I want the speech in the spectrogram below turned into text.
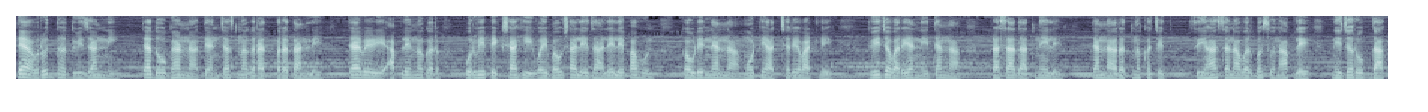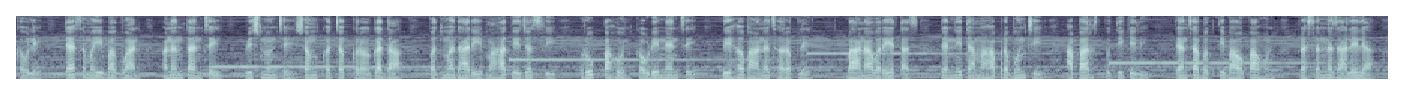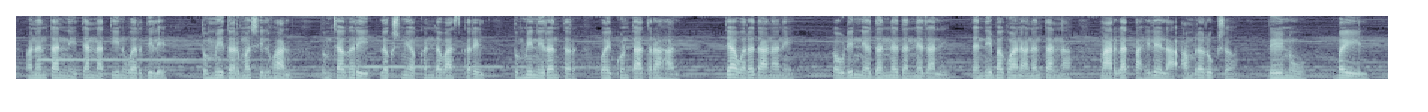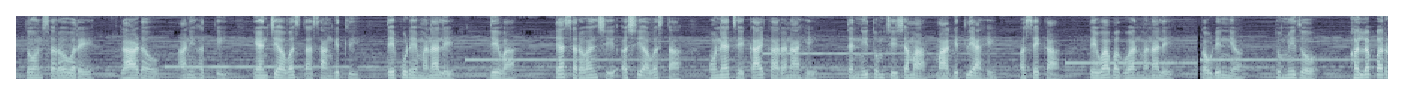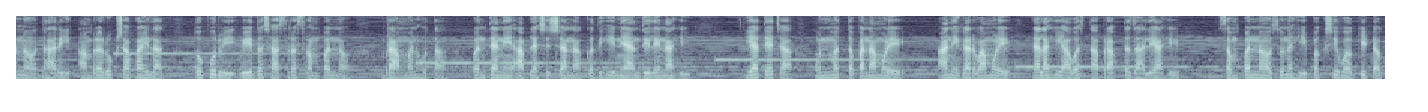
त्या वृद्ध द्विजांनी त्या दोघांना त्यांच्याच नगरात परत आणले. त्यावेळी आपले नगर पूर्वीपेक्षाही वैभवशाली झालेले पाहून कौडिन्यांना मोठे आश्चर्य वाटले. द्विजवर यांनी त्यांना प्रसादात नेले. त्यांना रत्नखचित सिंहासनावर बसून आपले निजरूप दाखवले. त्यासमयी भगवान अनंतांचे विष्णूंचे शंख चक्र गदा पद्मधारी महातेजस्वी रूप पाहून कौडिन्यांचे देहभानच हरपले. भानावर येताच त्यांनी त्या महाप्रभूंची अपार स्तुती केली. त्यांचा भक्तिभाव पाहून प्रसन्न झालेल्या अनंतांनी त्यांना तीन वर दिले. तुम्ही धर्मशील व्हाल. तुमच्या घरी लक्ष्मी अखंड वास करेल. तुम्ही निरंतर वैकुंठात राहाल. त्या वरदानाने कौडिन्य धन्य धन्य झाले. त्यांनी भगवान अनंतांना मार्गात पाहिलेला आम्रवृक्ष धेनू बैल दोन सरोवरे गाढव आणि हत्ती यांची अवस्था सांगितली. ते पुढे म्हणाले देवा त्या सर्वांशी अशी अवस्था होण्याचे काय कारण आहे? त्यांनी तुमची क्षमा मागितली आहे असे का? तेव्हा भगवान म्हणाले कौडिन्य तुम्ही जो फलपर्णधारी आम्रवृक्षा पाहिलात तो पूर्वी वेदशास्त्र संपन्न ब्राह्मण होता पण त्याने आपल्या शिष्यांना कधीही ज्ञान दिले नाही. या त्याच्या उन्मत्तपणामुळे आणि गर्वामुळे त्याला ही अवस्था प्राप्त झाली आहे. संपन्न असूनही पक्षी व कीटक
